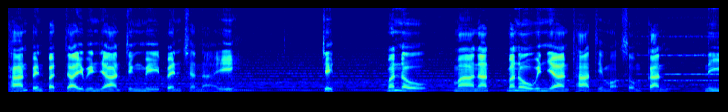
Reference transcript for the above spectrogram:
ขารเป็นปัจจัยวิญญาณจึงมีเป็นไฉนจิต มโน มานัตมโนวิญญาณธาตุที่เหมาะสมกัน นี้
